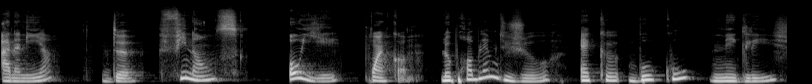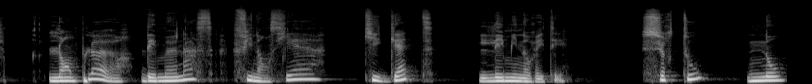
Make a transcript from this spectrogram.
Anania de financeoye.com. Le problème du jour est que beaucoup négligent l'ampleur des menaces financières qui guettent les minorités, surtout nos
